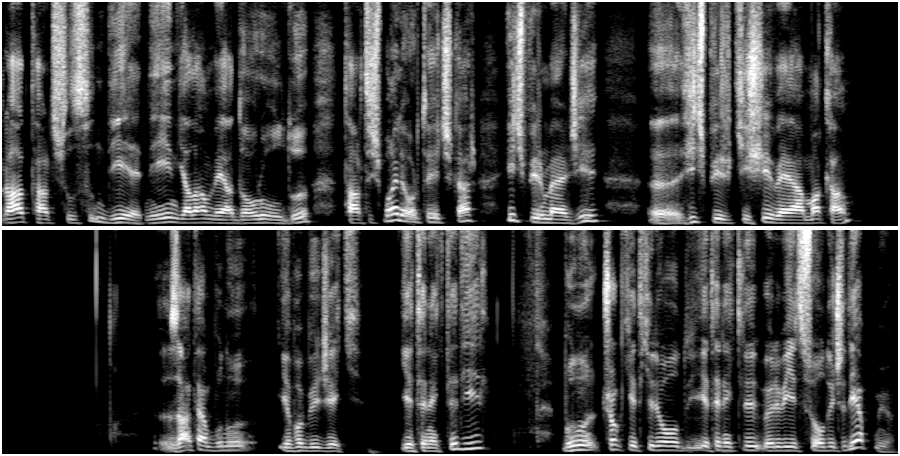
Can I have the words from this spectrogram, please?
rahat tartışılsın diye neyin yalan veya doğru olduğu tartışmayla ortaya çıkar. Hiçbir merci e, hiçbir kişi veya makam zaten bunu yapabilecek yetenekte değil. Bunu çok yetkili olduğu, yetenekli böyle bir yetisi olduğu için de yapmıyor.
